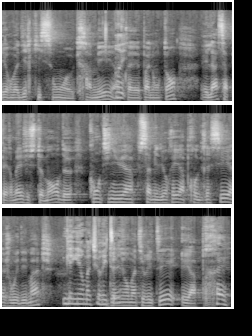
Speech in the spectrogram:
et on va dire qu'ils sont euh, cramés après pas longtemps. Et là, ça permet justement de continuer à s'améliorer, à progresser, à jouer des matchs, Gagner en maturité. gagner en maturité, et après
